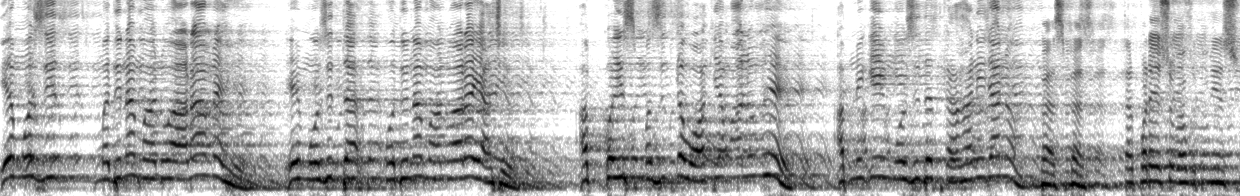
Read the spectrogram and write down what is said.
এই মসজিদ মদিনা মানওয়ারা में है এই মসজিদটা মদিনা মানওয়ারায় আছে आपको इस मस्जिद का वाकया मालूम है আপনি কি এই মসজিদের কাহানি জানো ব্যাস ব্যাস তারপরে এসো বাবু তুমি এসো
